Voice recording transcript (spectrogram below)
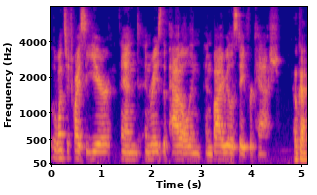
once or twice a year and and raise the paddle and, and buy real estate for cash. Okay.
